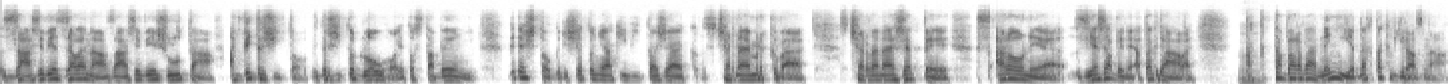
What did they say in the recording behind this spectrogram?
zářivě zelená, zářivě žlutá a vydrží to, vydrží to dlouho, je to stabilní. Kdežto, když je to nějaký výtažek z černé mrkve, z červené řepy, z aronie, z jeřabiny a tak dále, hmm. tak ta barva není jednak tak výrazná.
